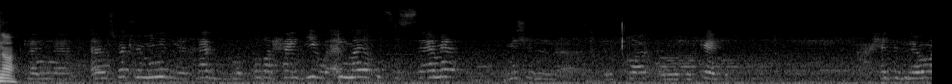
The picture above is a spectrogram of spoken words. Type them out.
نعم. كان أنا مش فاكرة مين اللي خد مقتضى الحال دي وقال ما يخص السامع مش. مش الكاتب. حتة اللي هو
